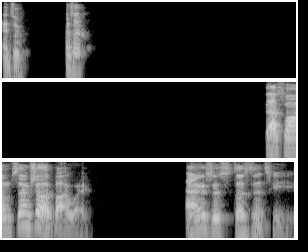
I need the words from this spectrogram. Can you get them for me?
answer. I was like. That's why I'm saying by the way. Angus Stasinski.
